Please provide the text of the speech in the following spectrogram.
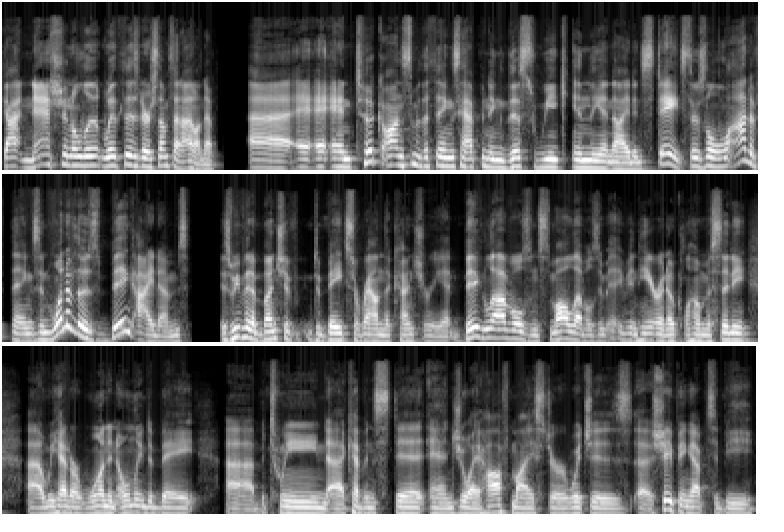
got national with it or something. I don't know. Uh, and, and took on some of the things happening this week in the United States. There's a lot of things, and one of those big items is we've had a bunch of debates around the country at big levels and small levels. Even here in Oklahoma City, uh, we had our one and only debate uh, between uh, Kevin Stitt and Joy Hoffmeister, which is uh, shaping up to be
